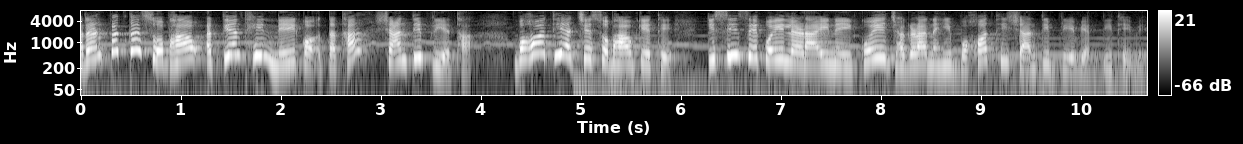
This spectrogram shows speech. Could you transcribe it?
रणपत का स्वभाव अत्यंत ही नेक तथा शांति प्रिय था। बहुत ही अच्छे स्वभाव के थे। किसी से कोई लड़ाई नहीं कोई झगड़ा नहीं बहुत ही शांति प्रिय व्यक्ति थे वे।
